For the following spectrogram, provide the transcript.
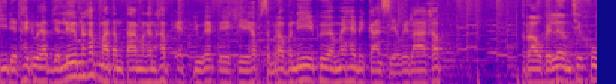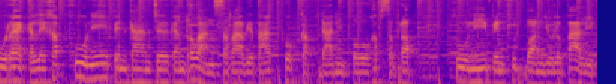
ทีเด็ดให้ด้วยครับ อย่าลืมนะครับ มาตามๆกันครับ @ufak ครับสำหรับวันนี้เพื่อไม่ให้เป็นการเสียเวลาครับ เราไปเริ่มที่คู่แรกกันเลยครับ คู่นี้เป็นการเจอกันระหว่างสราเวียปาร์คพบกับดานิโปครับสำหรับคู่นี้เป็นฟุตบอลยูโรปาลีก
